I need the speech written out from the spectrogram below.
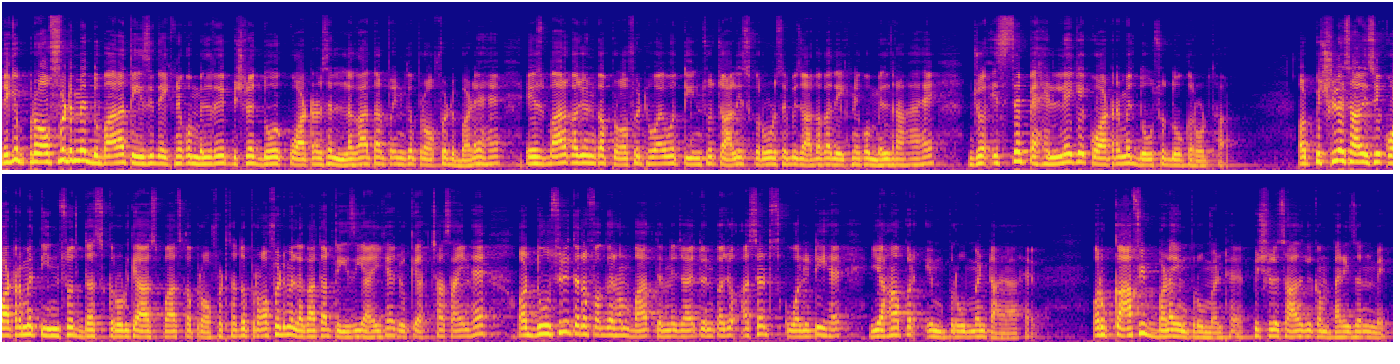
देखिए, प्रॉफिट में दोबारा तेज़ी देखने को मिल रही है। पिछले दो क्वार्टर से लगातार इनके प्रॉफिट बढ़े हैं। इस बार का जो इनका प्रॉफिट हुआ है, वो 340 करोड़ से भी ज़्यादा का देखने को मिल रहा है, जो इससे पहले के क्वार्टर में 202 करोड़ था। और पिछले साल इसी क्वार्टर में 310 करोड़ के आसपास का प्रॉफिट था तो प्रॉफिट में लगातार तेज़ी आई है, जो कि अच्छा साइन है। और दूसरी तरफ़ अगर हम बात करने जाए तो इनका जो असेट्स क्वालिटी है, यहाँ पर इंप्रूवमेंट आया है। और काफ़ी बड़ा इंप्रूवमेंट है पिछले साल के कंपैरिजन में।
